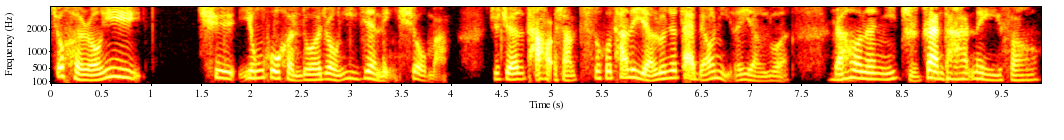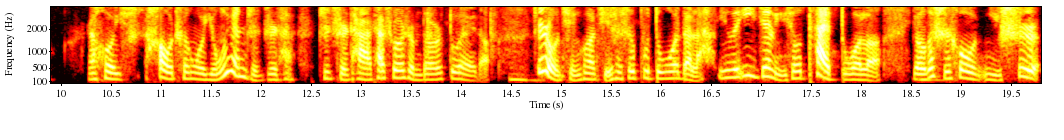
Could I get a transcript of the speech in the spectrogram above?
就很容易。去拥护很多这种意见领袖嘛，就觉得他好像似乎他的言论就代表你的言论，然后呢，你只站他那一方，然后号称我永远只支他支持他，他说什么都是对的。这种情况其实是不多的啦，因为意见领袖太多了，有的时候你是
